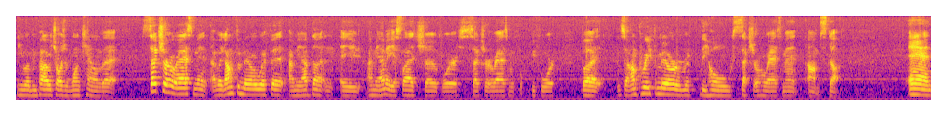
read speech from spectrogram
He would have been probably charged with one count of that sexual harassment I- like i'm familiar with it. I mean i've done a i mean i made a slideshow for sexual harassment before but so i'm pretty familiar with the whole sexual harassment um, stuff. And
